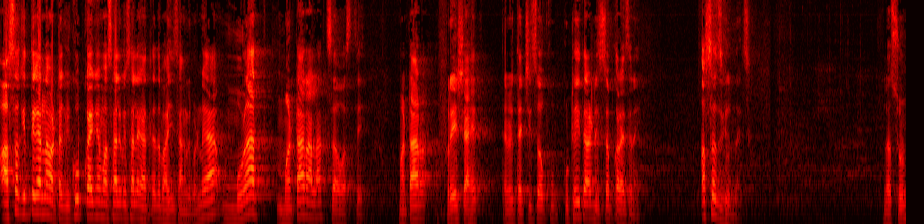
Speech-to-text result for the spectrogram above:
असं कित्येकांना वाटतं की खूप काही काही मसाले बिसाले घातले तर भाजी चांगली पण या मुळात मटाराला चव असते. मटार फ्रेश आहेत त्यामुळे त्याची चव कुठेही त्याला डिस्टर्ब करायचं नाही. असंच घेऊन जायचं. लसूण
